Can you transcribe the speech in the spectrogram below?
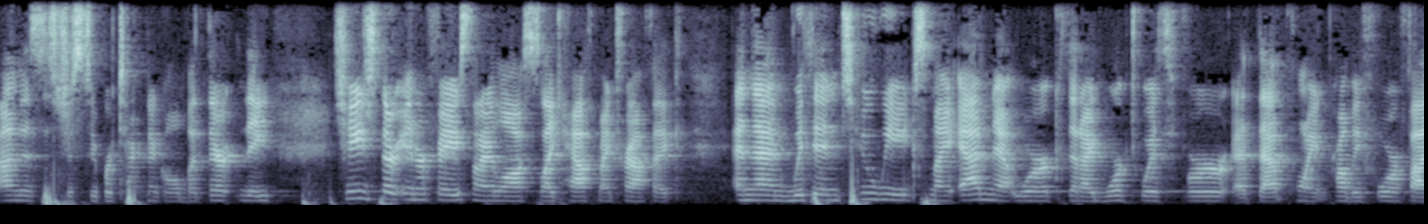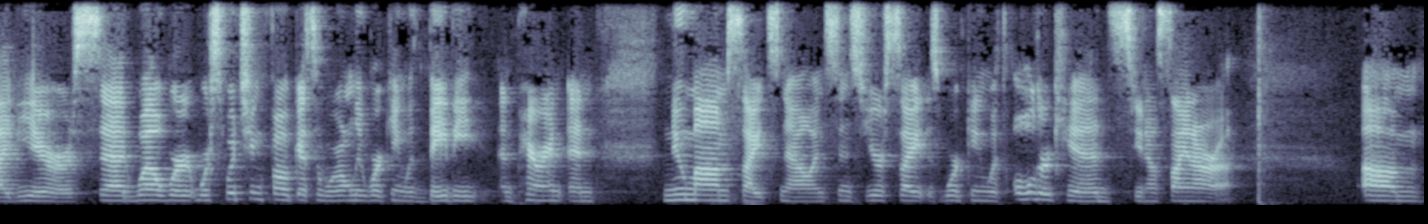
and this is just super technical, but they changed their interface and I lost like half my traffic. And then within two weeks, my ad network that I'd worked with for, at that point, probably four or five years, said, well, we're, we're switching focus and we're only working with baby and parent and new mom sites now. And since your site is working with older kids, you know, sayonara. Um,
